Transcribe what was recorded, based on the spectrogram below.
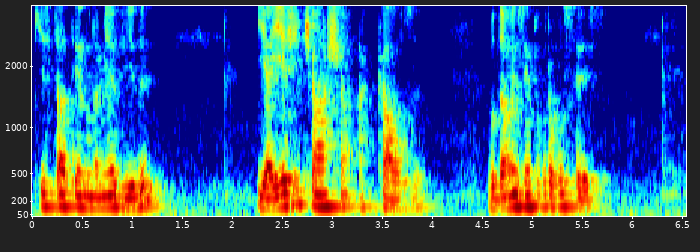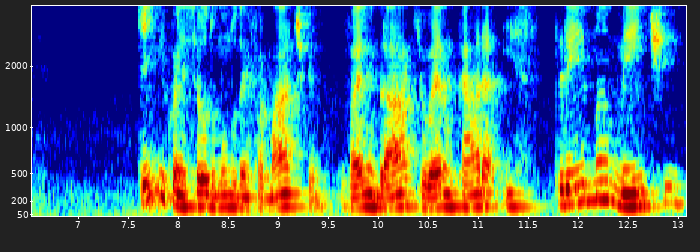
que está tendo na minha vida e aí a gente acha a causa. Vou dar um exemplo para vocês. Quem me conheceu do mundo da informática vai lembrar que eu era um cara extremamente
